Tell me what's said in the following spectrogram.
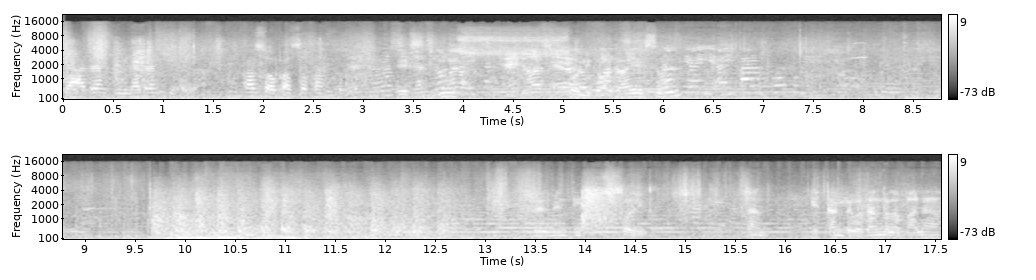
Ya, tranquila, tranquila ya. Paso, paso, paso. Es insólito. Acá es un... Realmente insólito. Están, están rebotando las balas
